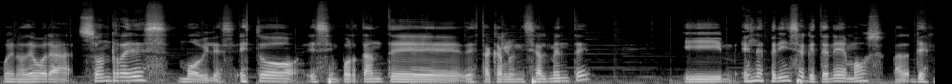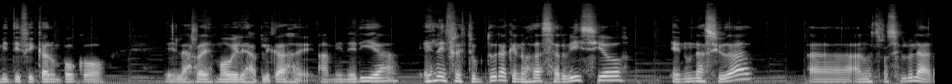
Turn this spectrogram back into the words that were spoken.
Bueno, Débora, son redes móviles. Esto es importante destacarlo inicialmente y es la experiencia que tenemos para desmitificar un poco eh, las redes móviles aplicadas a minería, es la infraestructura que nos da servicios en una ciudad a, nuestro celular,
